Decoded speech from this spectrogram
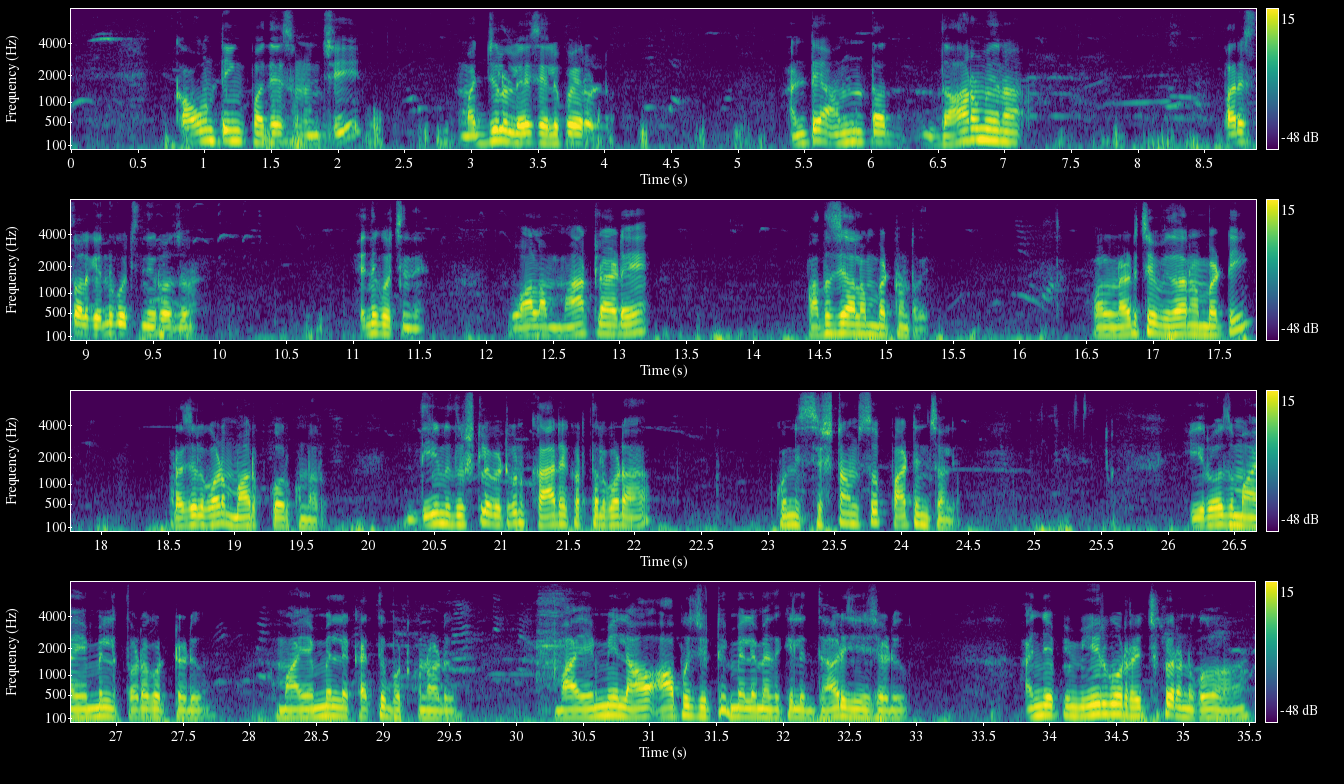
కౌంటింగ్ ప్రదేశం నుంచి మధ్యలో లేచి వెళ్ళిపోయారు వాళ్ళు. అంటే అంత దారుణమైన పరిస్థితి వాళ్ళకి ఎందుకు వచ్చింది ఈరోజు? ఎందుకు వచ్చింది? వాళ్ళ మాట్లాడే పదజాలం బట్టి ఉంటుంది. వాళ్ళు నడిచే విధానం బట్టి ప్రజలు కూడా మార్పు కోరుకున్నారు. దీన్ని దృష్టిలో పెట్టుకుని కార్యకర్తలు కూడా కొన్ని సిస్టమ్స్ పాటించాలి. ఈరోజు మా ఎమ్మెల్యే తొడగొట్టాడు మా ఎమ్మెల్యే కత్తి పట్టుకున్నాడు మా ఎమ్మెల్యే ఆ- ఆపోజిట్ ఎమ్మెల్యే మీదకి వెళ్ళి దాడి చేశాడు అని చెప్పి మీరు కూడా రెచ్చిపోయారు అనుకో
